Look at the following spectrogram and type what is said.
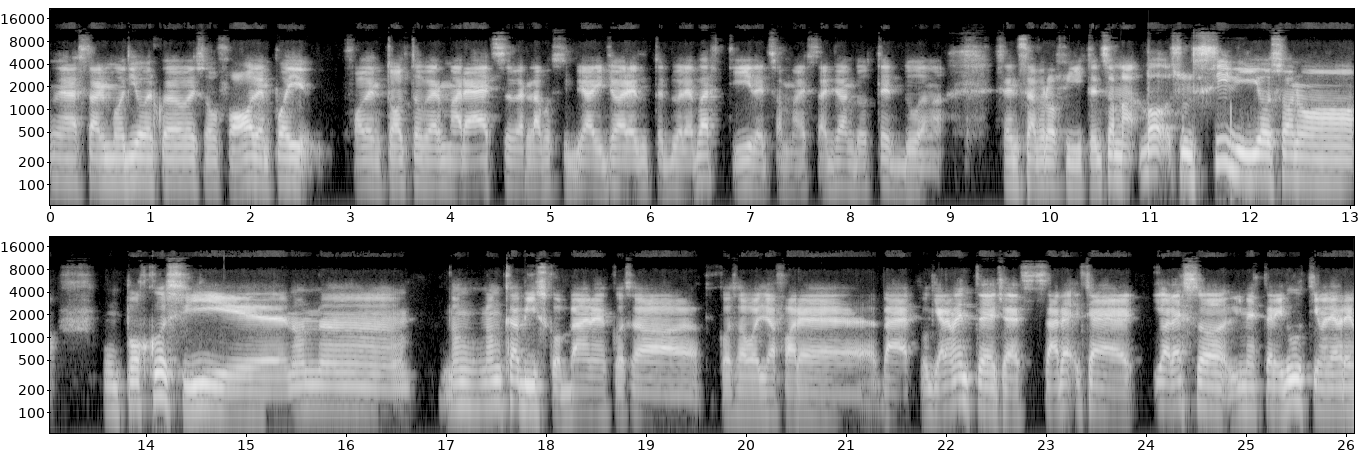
era stato il motivo per cui avevo preso Foden, poi Foden tolto per Marez per la possibilità di giocare tutte e due le partite, insomma, le sta giocando tutte e due, ma senza profitto. Insomma, boh, sul City io sono un po' così, eh, non, eh, non- non capisco bene cosa, cosa voglia fare Pep. Chiaramente, cioè, sare- cioè, io adesso li metterei tutti, ma li avrei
